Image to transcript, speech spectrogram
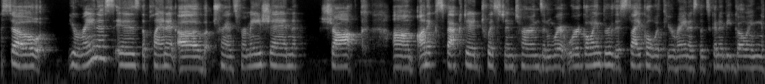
so Uranus is the planet of transformation, shock, um, unexpected twists and turns. And we're, we're going through this cycle with Uranus that's going to be going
